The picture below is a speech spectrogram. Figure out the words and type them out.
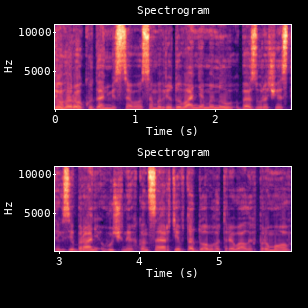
Цього року День місцевого самоврядування минув без урочистих зібрань, гучних концертів та довготривалих промов.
